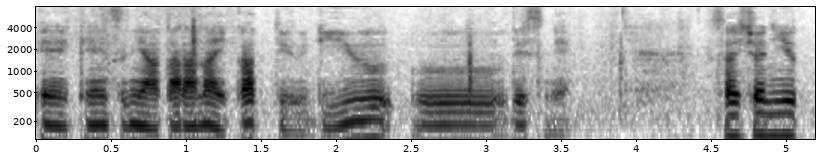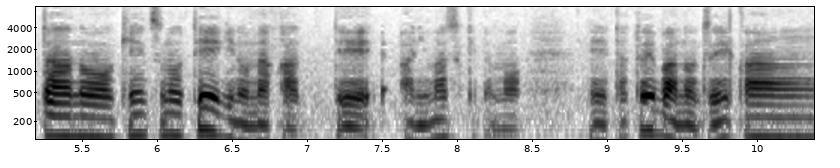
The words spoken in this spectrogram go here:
えー、検閲に当たらないかっていう理由ですね。最初に言ったあの検閲の定義の中でありますけども、えー、例えばの税関、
